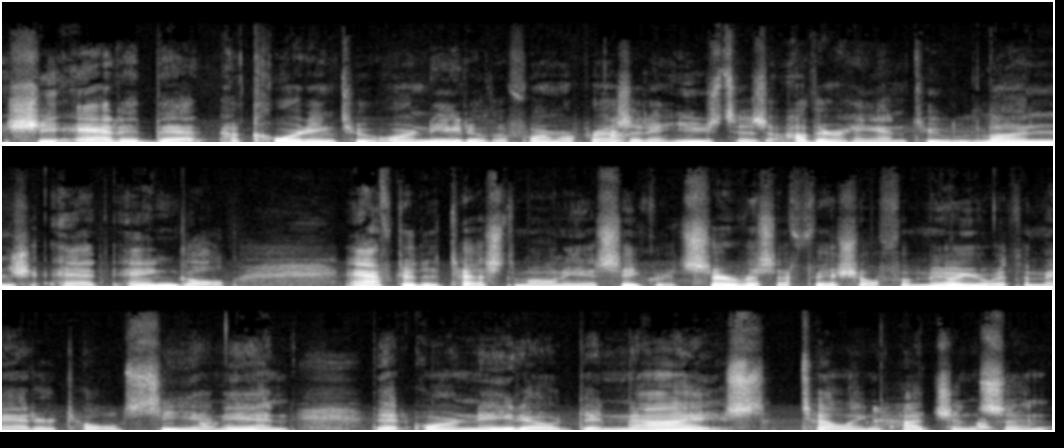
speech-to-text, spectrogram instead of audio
she added that, according to Ornato, the former president used his other hand to lunge at Engel. After the testimony, a Secret Service official familiar with the matter told CNN that Ornato denies telling Hutchinson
